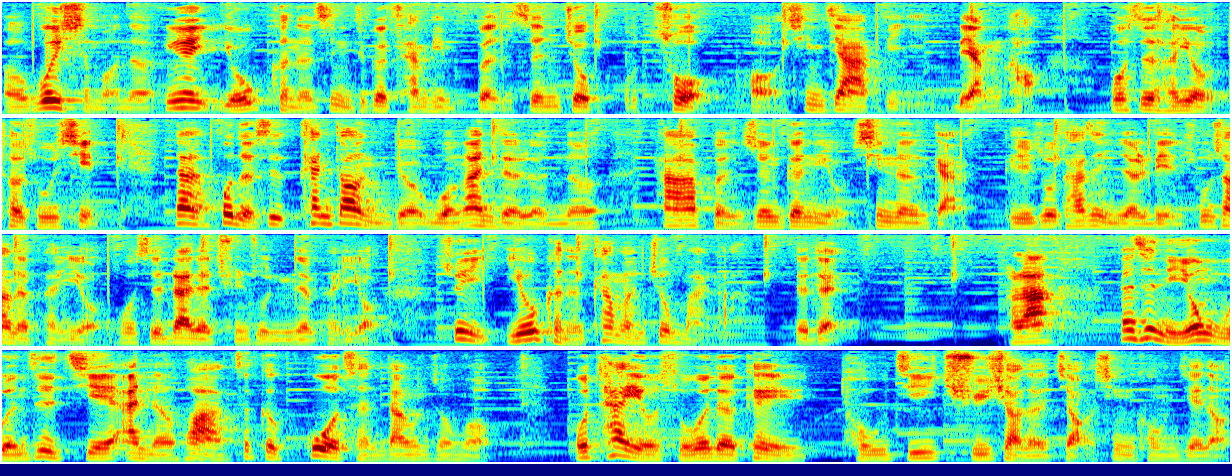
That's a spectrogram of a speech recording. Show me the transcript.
呃，为什么呢？因为有可能是你这个产品本身就不错哦，性价比良好，或是很有特殊性。那或者是看到你的文案的人呢，他本身跟你有信任感，比如说他是你的脸书上的朋友，或是赖在群组里面的朋友，所以也有可能看完就买了，对不对？好啦，但是你用文字接案的话，这个过程当中哦，不太有所谓的可以投机取巧的侥幸空间哦。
